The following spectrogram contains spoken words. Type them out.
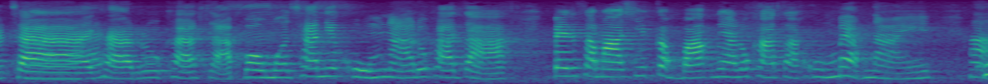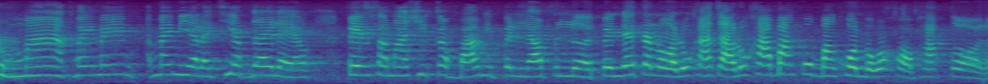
นะคะใช่ค่ะ ลูกค้าจ๋าโปรโมชั่นเนี่ยคุ้มนะ ลูกค้าจ๋าเป็นสมาชิกกับบัคเนี่ยลูกค้าจ๋าคุ้มแบบไหนค่ะคุ้มมากไม่ไม่ไม่มีอะไรเทียบได้แล้ว เป็นสมาชิกกับบัคนี่เป็นแล้วเป็นเลย เป็นได้ตลอดลูกค้าจ๋าลูกค้าบางกลุ่มบางคนบอกว่าขอพักก่อน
